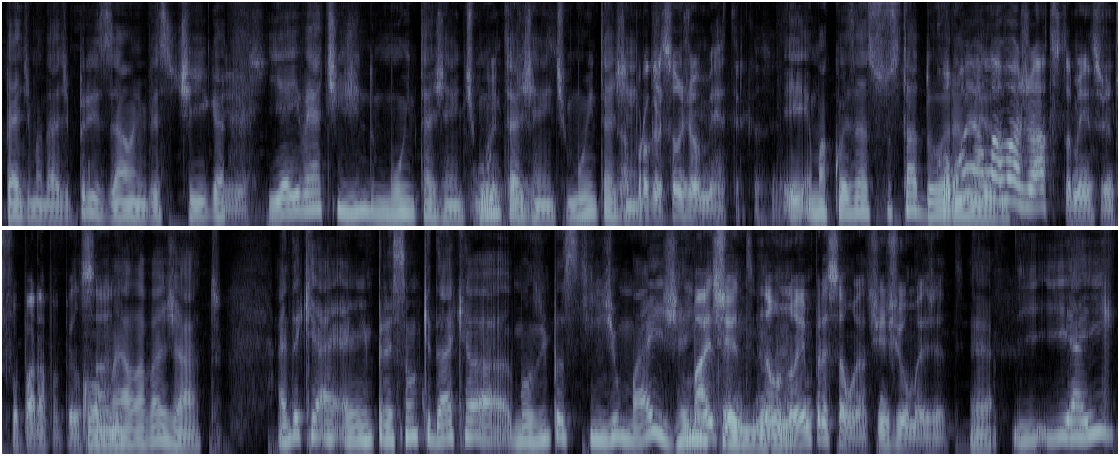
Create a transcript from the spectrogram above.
pede mandar de prisão, investiga, isso. e aí vai atingindo muita gente, muita, muita gente, gente, muita é gente. Uma progressão geométrica. Assim. E uma coisa assustadora Como mesmo. é a Lava Jato também, se a gente for parar pra pensar. Como né? é a Lava Jato. Ainda que a, impressão que dá é que a Mãos Limpas atingiu mais gente. Mais gente, ainda, não, né? não é impressão, atingiu mais gente. É. E, e, aí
